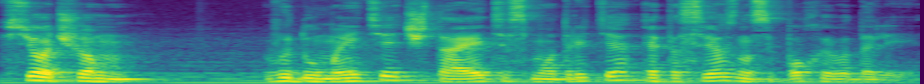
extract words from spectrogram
все, о чем вы думаете, читаете, смотрите, это связано с эпохой Водолея.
